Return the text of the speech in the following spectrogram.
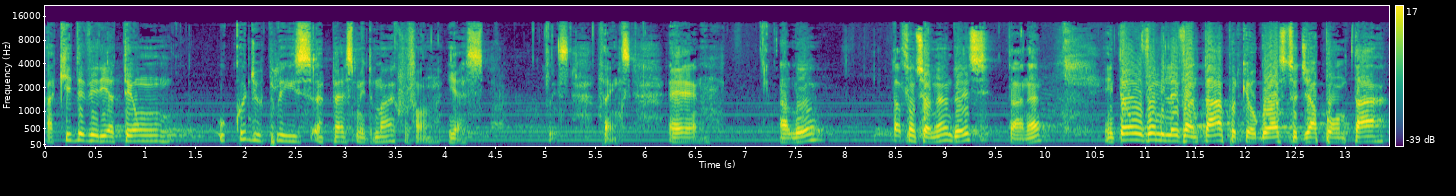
Aqui deveria ter um. Could you please uh, pass me the microphone? Yes, please. Thanks. É, alô? Está funcionando esse? Tá, né? Então eu vou me levantar porque eu gosto de apontar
